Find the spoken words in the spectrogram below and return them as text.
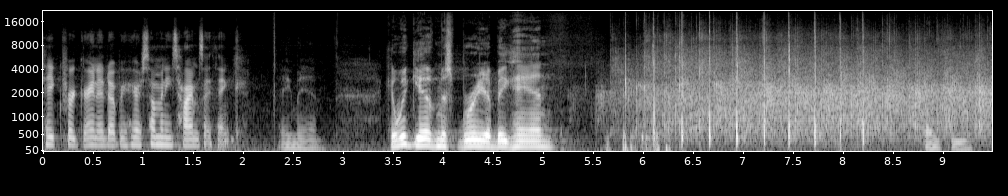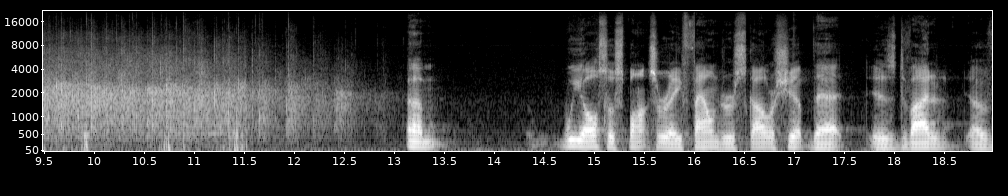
take for granted over here so many times, I think. Amen. Can we give Miss Bree a big hand? Thank you. Um, we also sponsor a founder scholarship that is divided of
